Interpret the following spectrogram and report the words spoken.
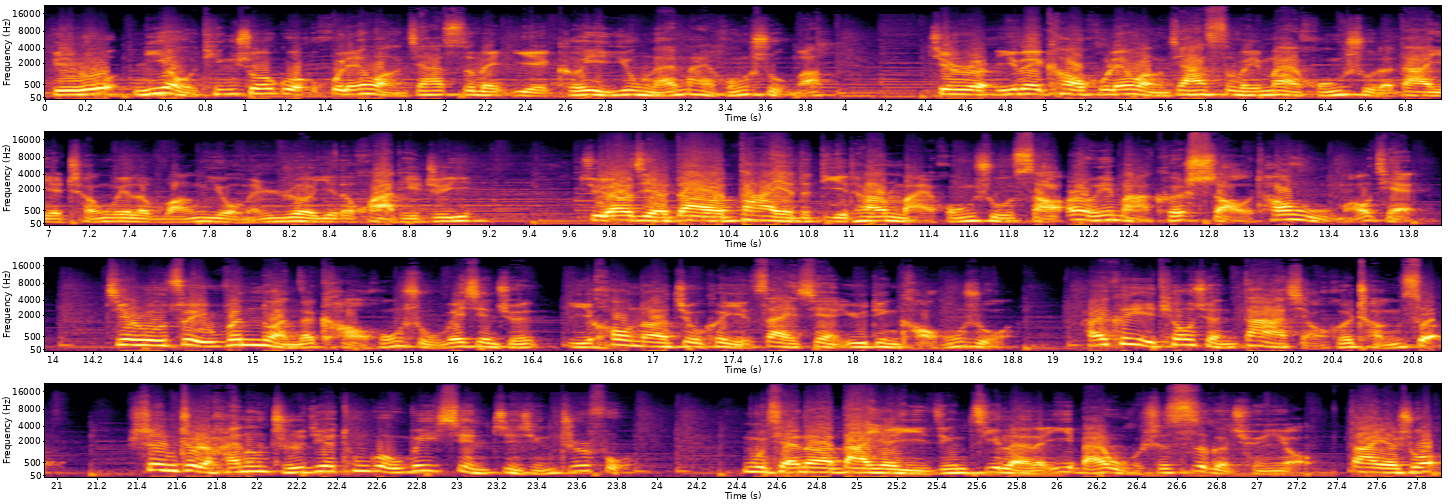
比如，你有听说过互联网加思维也可以用来卖红薯吗？近日，一位靠互联网加思维卖红薯的大爷成为了网友们热议的话题之一。据了解到，大爷的地摊买红薯扫二维码可少掏五毛钱。进入最温暖的烤红薯微信群以后呢，就可以在线预定烤红薯，还可以挑选大小和成色，甚至还能直接通过微信进行支付。目前呢，大爷已经积累了一百五十四个群友。大爷说。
